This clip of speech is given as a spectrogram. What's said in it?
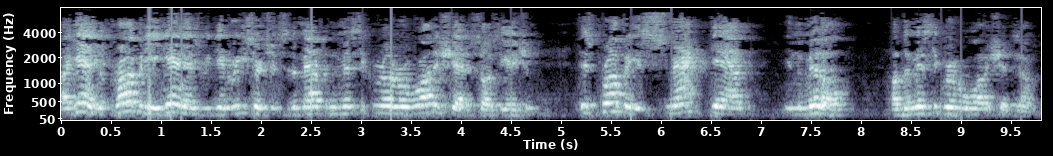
Again, the property, again, as we did research, this the map from the Mystic River Watershed Association. This property is smack dab in the middle of the Mystic River Watershed Zone.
